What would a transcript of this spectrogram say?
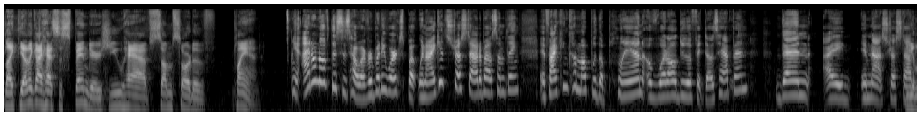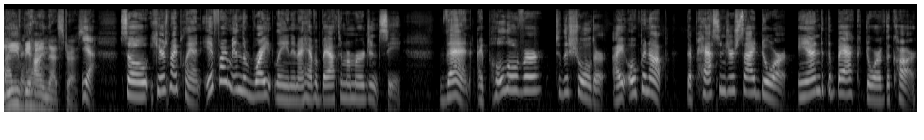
like the other guy has suspenders, you have some sort of plan. Yeah, I don't know if this is how everybody works, but when I get stressed out about something, if I can come up with a plan of what I'll do if it does happen, then I am not stressed out. You leave behind that stress. Yeah. So here's my plan. If I'm in the right lane and I have a bathroom emergency, then I pull over to the shoulder. I open up the passenger side door and the back door of the car.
